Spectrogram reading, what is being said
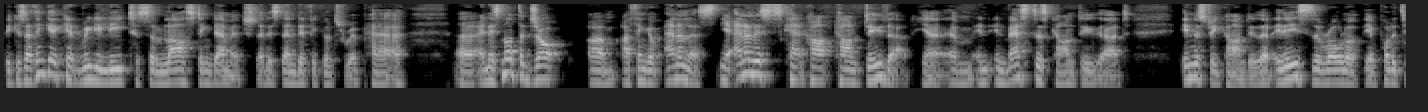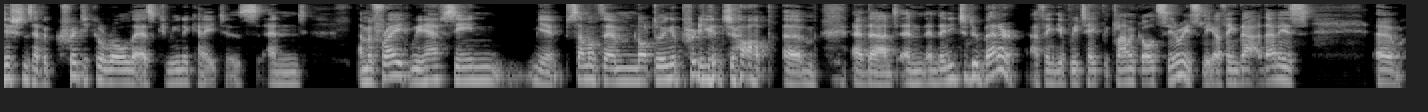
because I think it can really lead to some lasting damage that is then difficult to repair. Uh, and it's not the job, um, I think, of analysts. Yeah, analysts can't can't, can't do that. Yeah, um, in, investors can't do that. Industry can't do that. It is the role of yeah, politicians have a critical role there as communicators and I'm afraid we have seen some of them not doing a pretty good job um, at that, and, and they need to do better. I think if we take the climate goals seriously, I think that that is. Um,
